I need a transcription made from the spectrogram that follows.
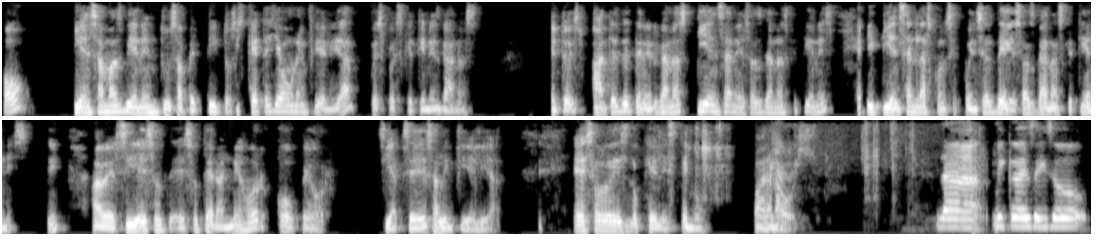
O piensa más bien en tus apetitos. ¿Qué te lleva a una infidelidad? Pues, pues que tienes ganas. Entonces, antes de tener ganas, piensa en esas ganas que tienes y piensa en las consecuencias de esas ganas que tienes. A ver si eso, eso te harán mejor o peor, si accedes a la infidelidad. Eso es lo que les tengo para hoy. La, mi cabeza hizo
